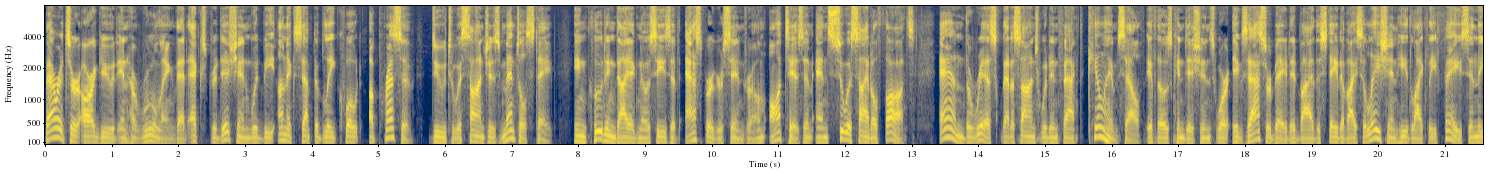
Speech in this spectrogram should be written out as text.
Baraitser argued in her ruling that extradition would be unacceptably, quote, oppressive due to Assange's mental state including diagnoses of Asperger syndrome, autism, and suicidal thoughts, and the risk that Assange would in fact kill himself if those conditions were exacerbated by the state of isolation he'd likely face in the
